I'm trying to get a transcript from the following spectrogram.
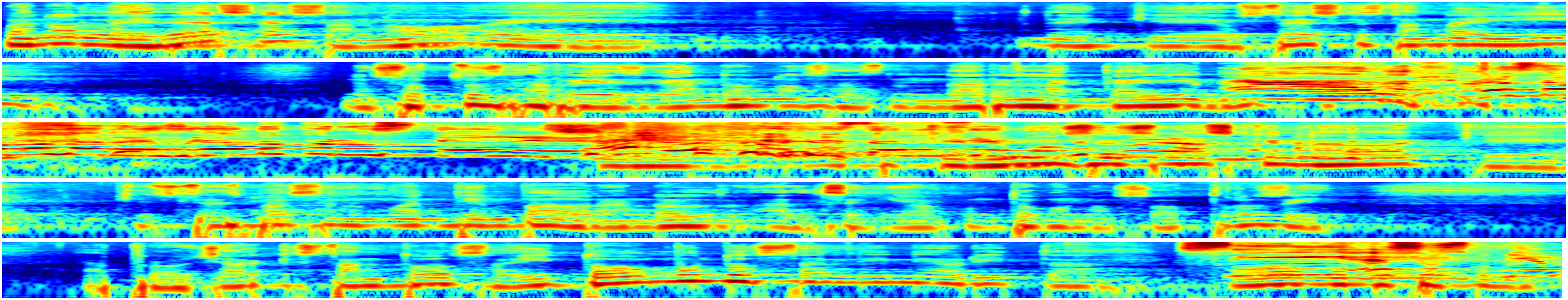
Bueno, la idea es esa, ¿no? De, de que ustedes que están ahí, nosotros arriesgándonos a andar en la calle, ¿no? Ay, nos estamos arriesgando por ustedes. Lo que queremos haciendo es este más que nada que, que ustedes pasen un buen tiempo adorando al, al Señor junto con nosotros y aprovechar que están todos ahí. Todo el mundo está en línea ahorita. Sí, eso es, bien,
